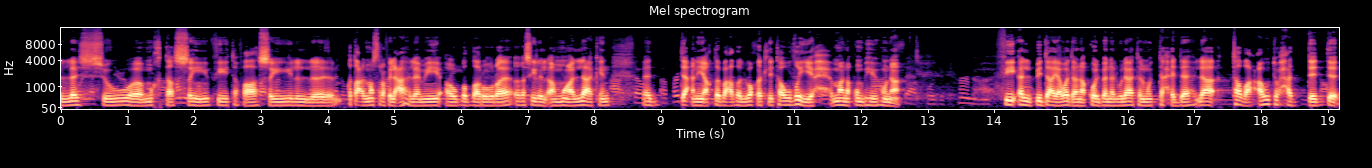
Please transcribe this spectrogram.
ليسوا مختصين في تفاصيل قطاع المصرف العالمي أو بالضرورة غسيل الأموال لكن دعني أقضي بعض الوقت لتوضيح ما نقوم به هنا. في البداية أود أن أقول بأن الولايات المتحدة لا تضع أو تحدد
